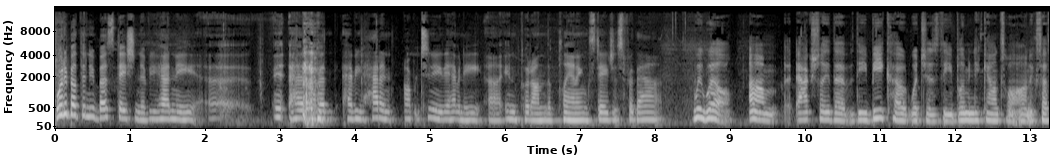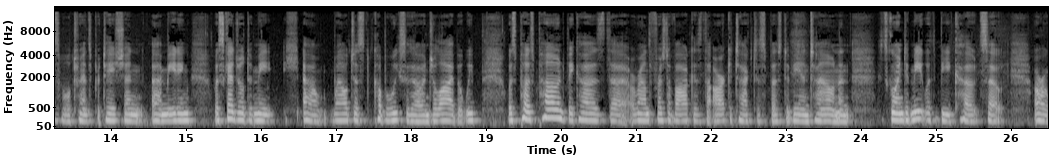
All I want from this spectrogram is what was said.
what about the new bus station? Have you had any? Uh, have, have, have, you had an opportunity to have any uh, input on the planning stages for that? We will. Um, actually, the the B Coat, which is the Bloomington Council on Accessible Transportation uh, meeting, was scheduled to meet uh, well just a couple weeks ago in July, but we was postponed because the around the first of August, the architect is supposed to be in town and is going to meet with BCOAT, so or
